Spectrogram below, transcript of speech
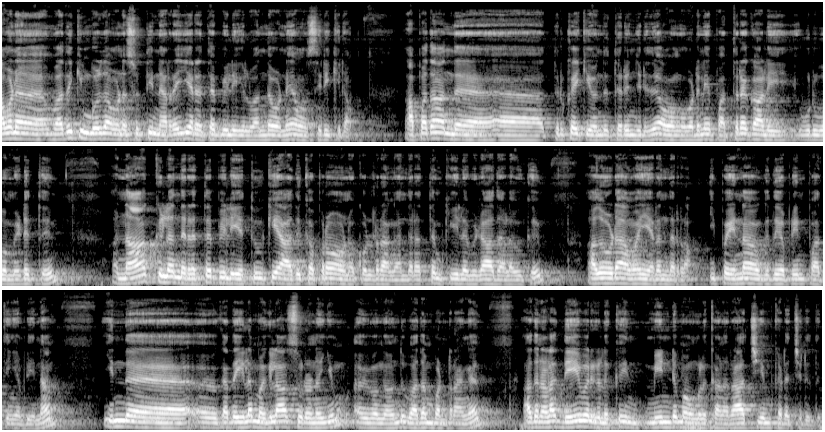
அவனை வதைக்கும்போது அவனை சுற்றி நிறைய இரத்த பீலிகள் வந்த உடனே அவன் சிரிக்கிறான். அப்போ தான் அந்த துர்க்கைக்கு வந்து தெரிஞ்சிடுது அவங்க உடனே பத்திரகாளி உருவம் எடுத்து நாக்கில் அந்த இரத்த பீலியை தூக்கி அதுக்கப்புறம் அவனை கொள்கிறாங்க அந்த ரத்தம் கீழே விழாத அளவுக்கு அதோடு அவன் இறந்துடுறான். இப்போ என்ன ஆகுது அப்படின்னு பார்த்தீங்க அப்படின்னா இந்த கதையில் மகிழாசுரனையும் இவங்க வந்து வதம் பண்ணுறாங்க அதனால் தேவர்களுக்கு மீண்டும் அவங்களுக்கான ராஜ்யம் கிடைச்சிடுது.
